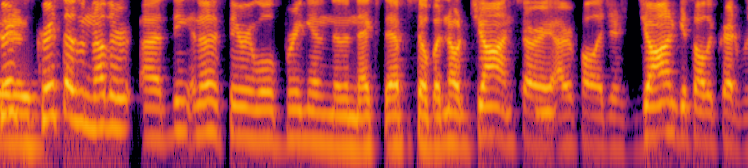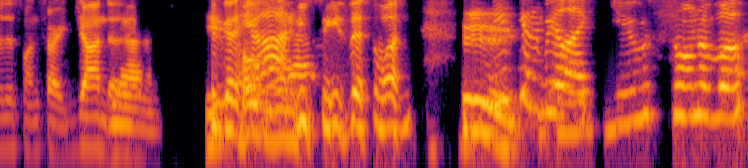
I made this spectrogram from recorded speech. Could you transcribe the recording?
Chris, Chris. Chris has another. Uh, I think another theory we'll bring in the next episode. But no, John. Sorry, I apologize. John gets all the credit for this one. Sorry, John does. Yeah. He's He gonna hate told when he sees this one. Dude, He's gonna be like, "You son of a."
